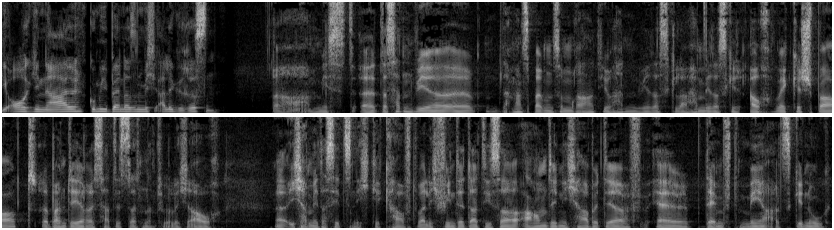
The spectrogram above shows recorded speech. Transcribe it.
Die Original-Gummibänder sind mich alle gerissen. Oh, Mist. Äh, das hatten wir äh, damals bei unserem Radio, hatten wir das klar, haben wir das auch weggespart. Äh, beim DRS hat es das natürlich auch. Ich habe mir das jetzt nicht gekauft, weil ich finde, da dieser Arm, den ich habe, der er dämpft mehr als genug.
